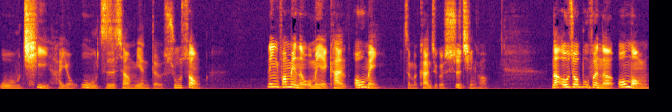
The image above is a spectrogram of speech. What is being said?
武器还有物资上面的输送。另一方面呢，我们也看欧美怎么看这个事情哦。那欧洲部分呢，欧盟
